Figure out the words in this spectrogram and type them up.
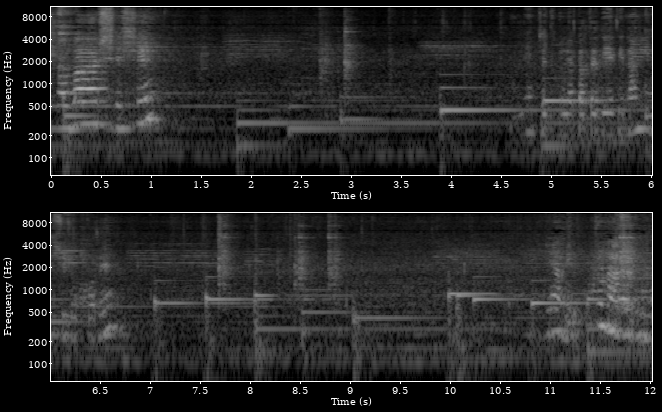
সবার শেষে ধনে পাতা দিয়ে দিলাম কিছুর উপরে আমি একটু নাড়া দিব।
